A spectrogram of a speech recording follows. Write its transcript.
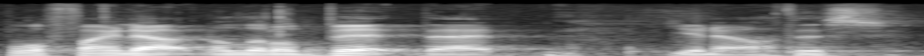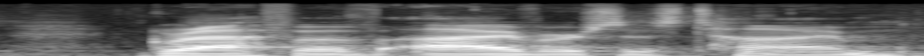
We'll find out in a little bit that, you know, this graph of I versus time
